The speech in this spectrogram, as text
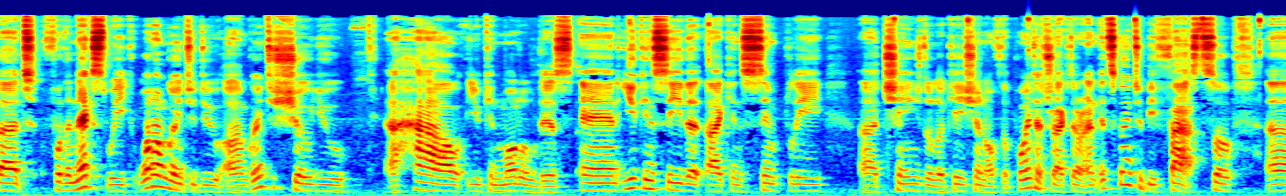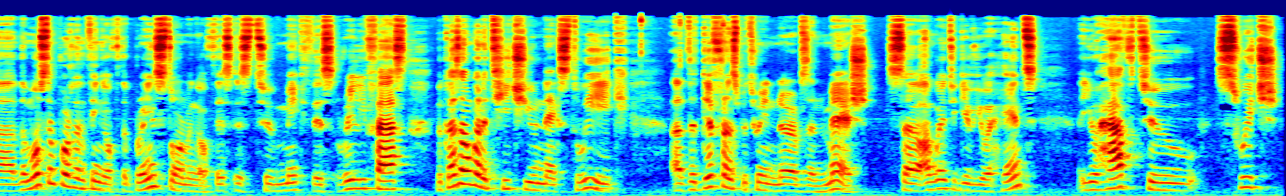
But for the next week, what I'm going to do, I'm going to show you uh, how you can model this and you can see that I can simply uh, change the location of the point attractor and it's going to be fast. So uh, the most important thing of the brainstorming of this is to make this really fast because I'm going to teach you next week uh, the difference between NURBS and mesh. So I'm going to give you a hint. You have to switch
